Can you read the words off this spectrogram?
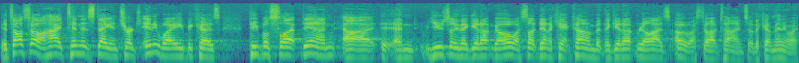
It's also a high attendance day in church anyway because people slept in, uh, and usually they get up and go, Oh, I slept in, I can't come. But they get up and realize, Oh, I still have time. So they come anyway.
